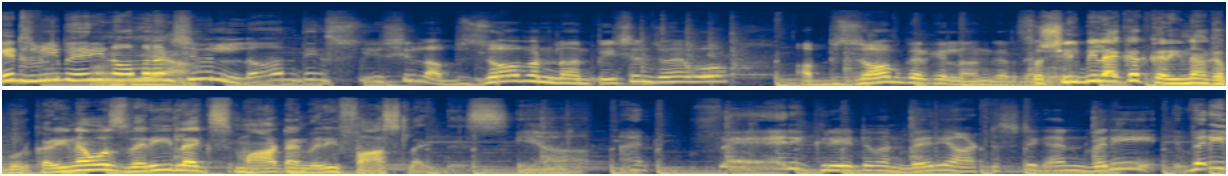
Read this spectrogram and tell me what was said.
It's will very normal and. She will learn things she will absorb and learn patient जो है वो अब्जॉर्ब करके लर्न करते So हैं she'll be like a Karina Kapoor. Karina was very like smart and very fast like this. Yeah, and very creative and very artistic and very very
